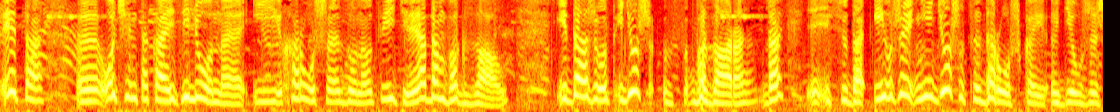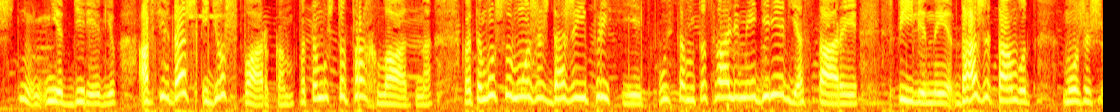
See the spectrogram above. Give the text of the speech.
Это э, очень такая зеленая и хорошая зона. Вот видите, рядом вокзал. И даже вот идешь с базара, да, и сюда, и уже не идешь вот этой дорожкой, где уже ж, ну, нет деревьев, а всегда ж идешь парком, потому что прохладно, потому что можешь даже и присесть. Пусть там то сваленные деревья старые, спиленные, даже там вот можешь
